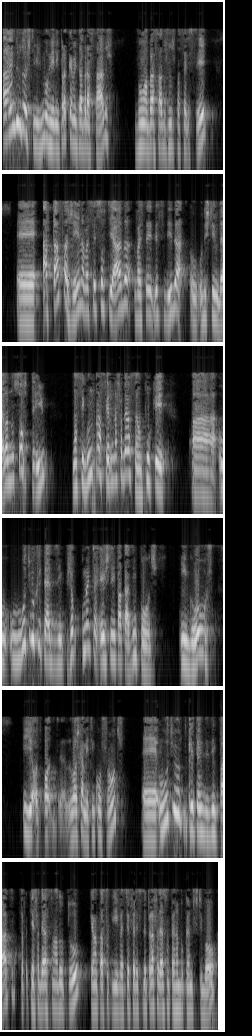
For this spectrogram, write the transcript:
além dos dois times morrerem praticamente abraçados, vão abraçados juntos para a Série C, é, a Taça Gena vai ser sorteada, vai ser decidida o, o destino dela no sorteio na segunda-feira na federação, porque a, o, o, último critério de como é eles estão empatados em pontos, em gols e, logicamente, em confrontos, é, o último critério de desempate que a federação adotou, que é uma taça que vai ser oferecida pela Federação Pernambucana de Futebol,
